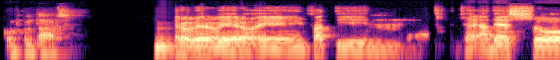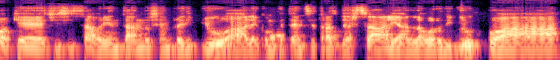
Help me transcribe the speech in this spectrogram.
confrontarsi. Vero, vero, vero. E infatti cioè, adesso che ci si sta orientando sempre di più alle competenze trasversali, al lavoro di gruppo, a,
